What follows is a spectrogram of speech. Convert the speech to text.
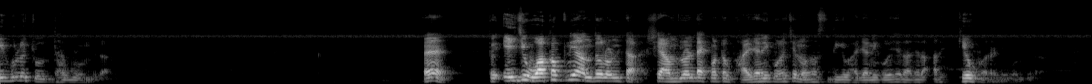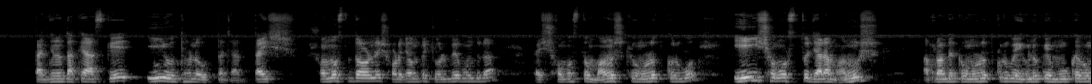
এইগুলো চলতে থাকবে বন্ধুরা হ্যাঁ তো এই যে ওয়াকআপ নিয়ে আন্দোলনটা সেই আন্দোলনটা একমাত্র ভাইজানি করেছে নসাস্তির দিকে ভাইজানি করেছে তাছাড়া আর কেউ করেনি বন্ধুরা। তার জন্য তাকে আজকে এই ধরনের অত্যাচার। তাই সমস্ত ধরনের ষড়যন্ত্র চলবে বন্ধুরা, তাই সমস্ত মানুষকে অনুরোধ করব, এই সমস্ত যারা মানুষ, আপনাদেরকে অনুরোধ করব, এগুলোকে মুখ এবং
